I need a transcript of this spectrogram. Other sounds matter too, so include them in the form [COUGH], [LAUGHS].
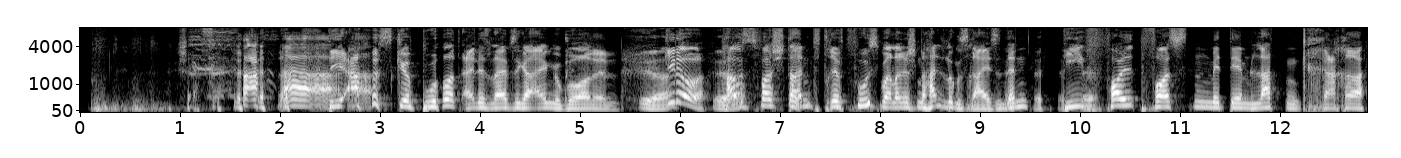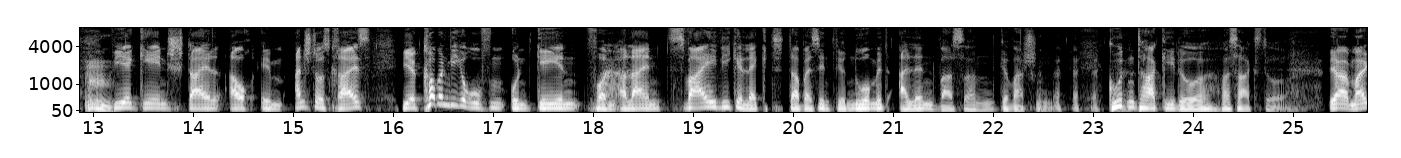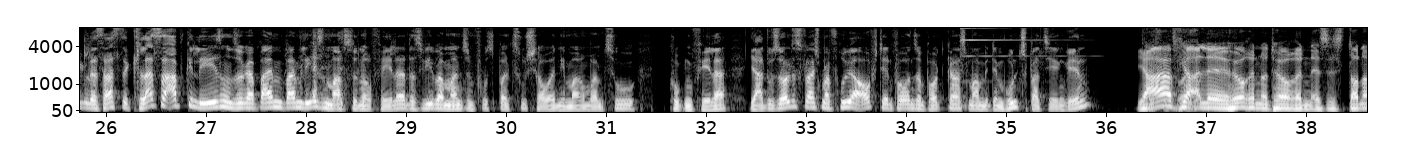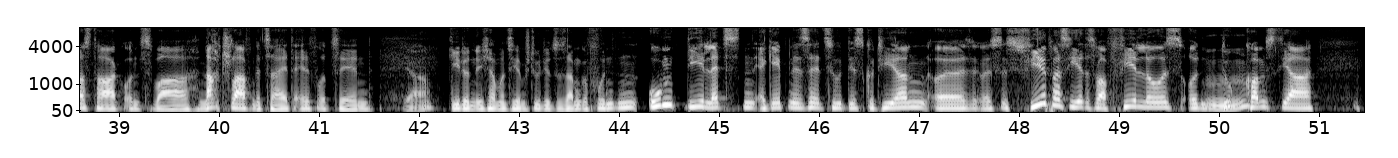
Scheiße. [LAUGHS] die Ausgeburt eines Leipziger Eingeborenen. Guido, Hausverstand trifft fußballerischen Handlungsreisenden. Die Vollpfosten mit dem Lattenkracher. Wir gehen steil auch im Anstoßkreis. Wir kommen wie gerufen und gehen von allein zwei wie geleckt. Dabei sind wir nur mit allen Wassern gewaschen. Guten Tag, Guido. Was sagst du? Ja, Michael, das hast du klasse abgelesen und sogar beim, beim Lesen [LAUGHS] machst du noch Fehler. Das ist wie bei manchen Fußballzuschauern, die machen beim Zugucken Fehler. Ja, du solltest vielleicht mal früher aufstehen vor unserem Podcast, mal mit dem Hund spazieren gehen. Ja, für alle Hörerinnen und Hörer, es ist Donnerstag und zwar nachtschlafende Zeit, 11.10 Uhr. Ja. Guido und ich haben uns hier im Studio zusammengefunden, um die letzten Ergebnisse zu diskutieren. Äh, Es ist viel passiert, es war viel los und du kommst ja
